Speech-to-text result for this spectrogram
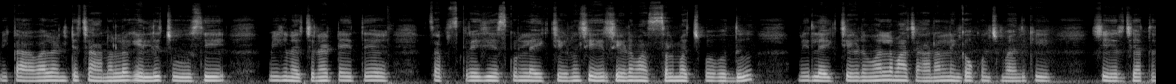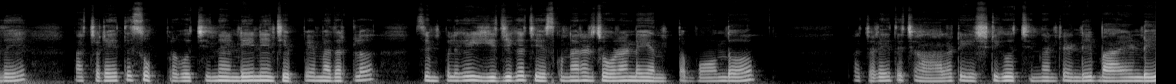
మీకు కావాలంటే ఛానల్లోకి వెళ్ళి చూసి మీకు నచ్చినట్టయితే సబ్స్క్రైబ్ చేసుకుని లైక్ చేయడం షేర్ చేయడం అస్సలు మర్చిపోవద్దు. మీరు లైక్ చేయడం వల్ల మా ఛానల్ని ఇంకా కొంచెం మందికి షేర్ చేస్తుంది పచ్చడి అయితే సూపర్గా వచ్చిందండి. నేను చెప్పే మెదట్లో సింపుల్గా ఈజీగా చేసుకున్నారని చూడండి ఎంత బాగుందో. పచ్చడి అయితే చాలా టేస్టీగా వచ్చిందంటే అండి బాయ్ అండి.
